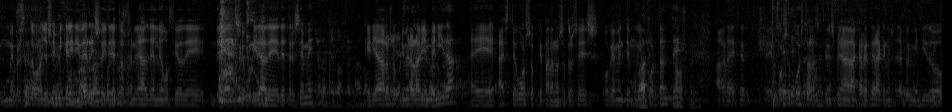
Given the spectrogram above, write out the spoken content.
me presento, bueno, yo soy Miquel Iriberri, soy director general del negocio de, de seguridad de, de, 3M. Quería daros lo primero la bienvenida eh, a este workshop que para nosotros es obviamente muy vale, importante. Agradecer, eh, por supuesto, a la Asociación Española de la Carretera que nos haya permitido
